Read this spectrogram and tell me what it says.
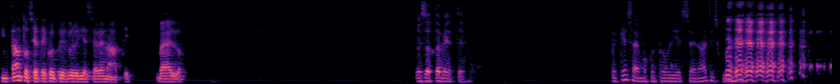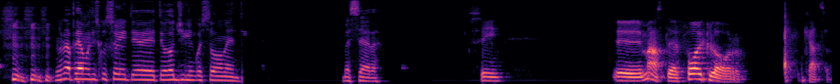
intanto siete colpevoli di essere nati. Bello. Esattamente. perché saremmo colpevoli di essere nati, scusa? Non apriamo discussioni te- teologiche in questo momento. Messere. Sì. Eh, master, folklore. Che cazzo,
